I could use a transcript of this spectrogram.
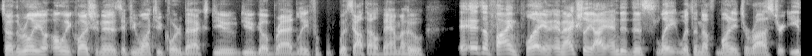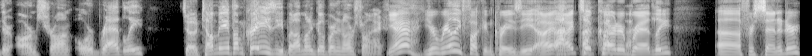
So the really only question is, if you want two quarterbacks, do you do you go Bradley for, with South Alabama, who i- it's a fine play, and actually I ended this slate with enough money to roster either Armstrong or Bradley. So tell me if I'm crazy, but I'm going to go Brennan Armstrong. Actually, Yeah, you're really fucking crazy. I I took Carter Bradley uh, for senator.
